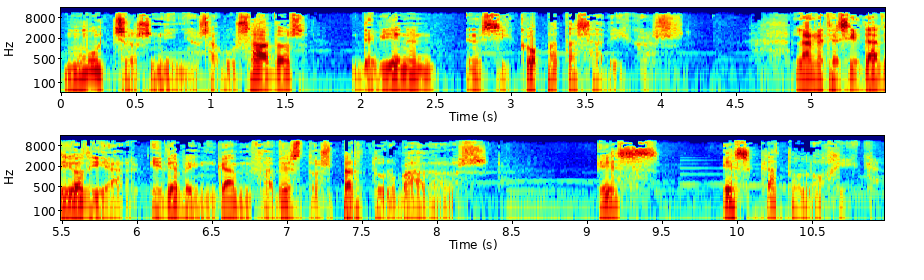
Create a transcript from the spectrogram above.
Muchos niños abusados devienen en psicópatas sádicos. La necesidad de odiar y de venganza de estos perturbados es escatológica.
